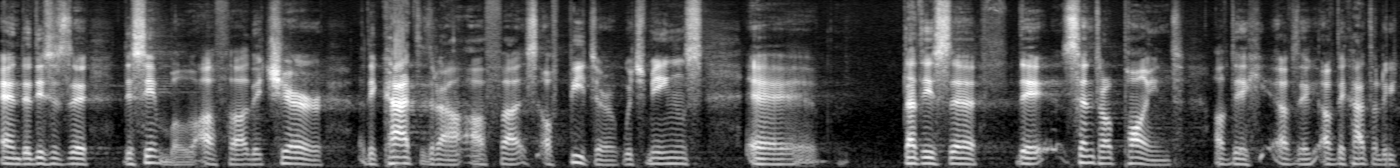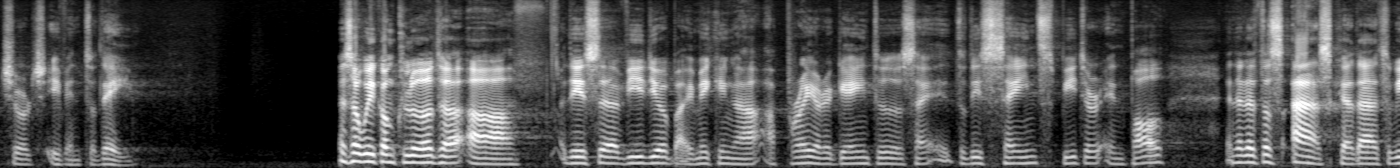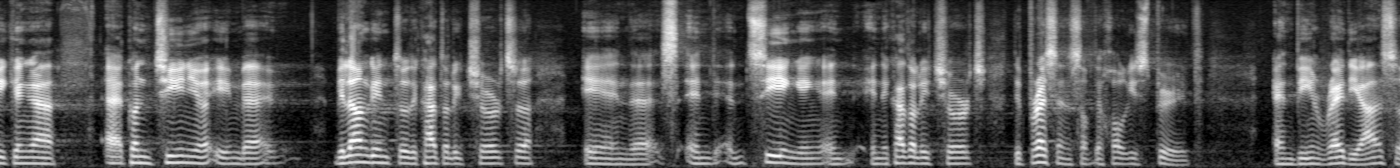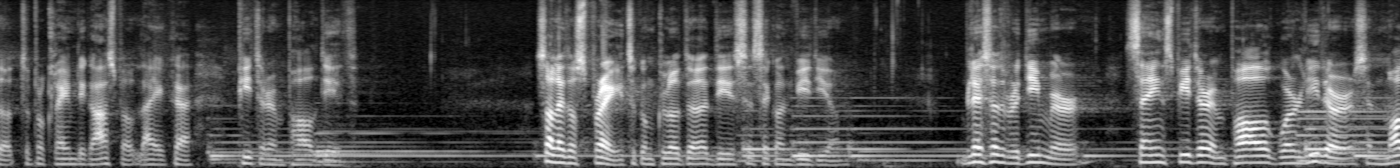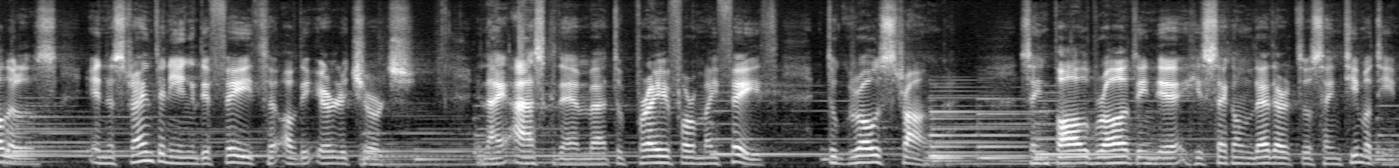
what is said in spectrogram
And uh, this is the, the symbol of uh, the chair, the cathedral of, uh, of Peter, which means uh, that is uh, the central point of the, of, the, of the Catholic Church even today. And so we conclude uh, this uh, video by making a, a, prayer again to, to these saints, Peter and Paul. And let us ask uh, that we can uh, uh continue in uh, belonging to the Catholic Church and, and, and, seeing in, in, in the Catholic Church the presence of the Holy Spirit and being ready also to proclaim the gospel like Peter and Paul did. So let us pray to conclude uh, this second video. Blessed Redeemer, Saints Peter and Paul were leaders and models in strengthening the faith of the early church. And I ask them uh, to pray for my faith to grow strong. St. Paul wrote in the, his second letter to St. Timothy,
